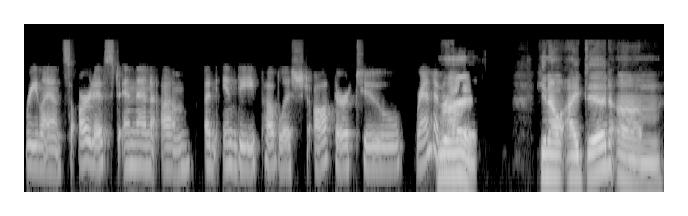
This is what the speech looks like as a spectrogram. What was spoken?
freelance artist and then um, an indie published author to Random House? right you know i did um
